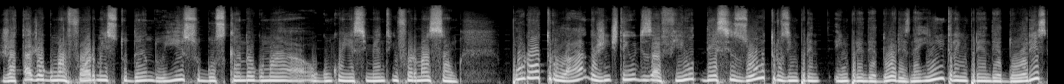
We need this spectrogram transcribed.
já está de alguma forma estudando isso, buscando alguma, algum conhecimento e informação. Por outro lado, a gente tem o desafio desses outros empre empreendedores, né, intraempreendedores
